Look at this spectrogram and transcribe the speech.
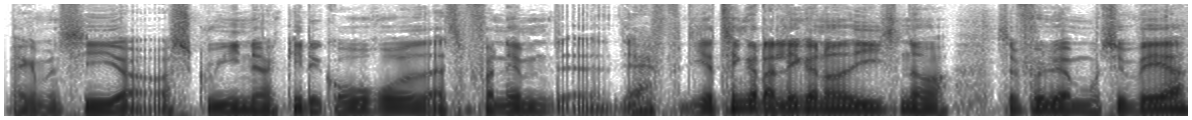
hvad kan man sige, at, at screene og give det gode råd? Altså fornemme, ja, fordi jeg tænker, der ligger noget i sådan at selvfølgelig at motivere,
